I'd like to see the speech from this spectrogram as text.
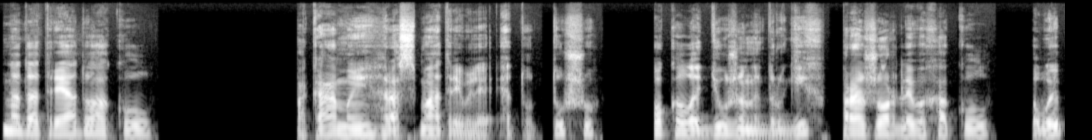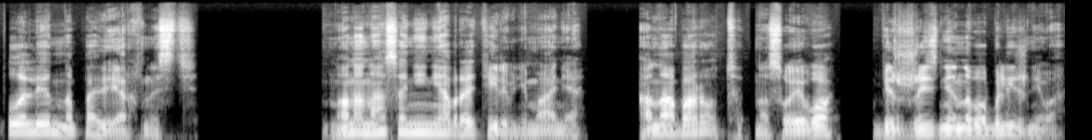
над отряду акул. Пока мы рассматривали эту тушу, около дюжины других прожорливых акул выплыли на поверхность. Но на нас они не обратили внимания, а наоборот, на своего безжизненного ближнего,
